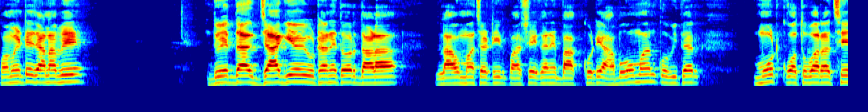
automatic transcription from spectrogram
কমেন্টে জানাবে। দুয়ের দাগ, যা গিয়ে ওই উঠানে তোর দাঁড়া। লাউ মাচাটির পাশে এখানে বাক্যটি, আবহমান কবিতার মোট কতবার আছে?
